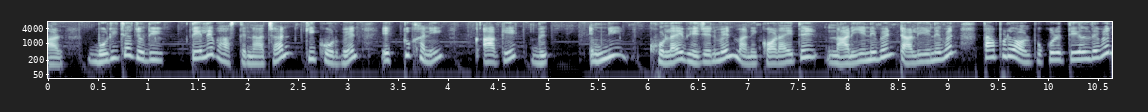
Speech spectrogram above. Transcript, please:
আর বড়িটা যদি তেলে ভাজতে না চান, কি করবেন? একটুখানি আগে এমনি খোলায় ভেজে নেবেন মানে কড়াইতে নাড়িয়ে নেবেন, টালিয়ে নেবেন, তারপরে অল্প করে তেল দেবেন,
